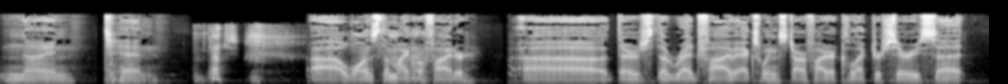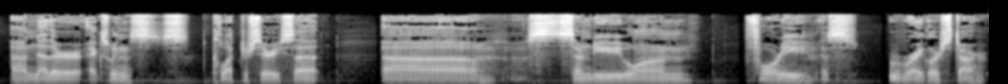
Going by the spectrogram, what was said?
nine, ten. Uh, one's the microfighter. Uh, there's the Red Five X-wing Starfighter Collector Series set. Another X-wing s- Collector Series set. Uh, seventy-one forty is regular star.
